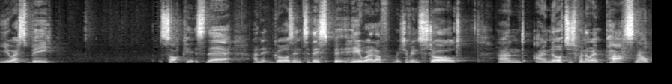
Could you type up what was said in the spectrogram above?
USB sockets there and it goes into this bit here where I've, which I've installed and I noticed when I went past now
